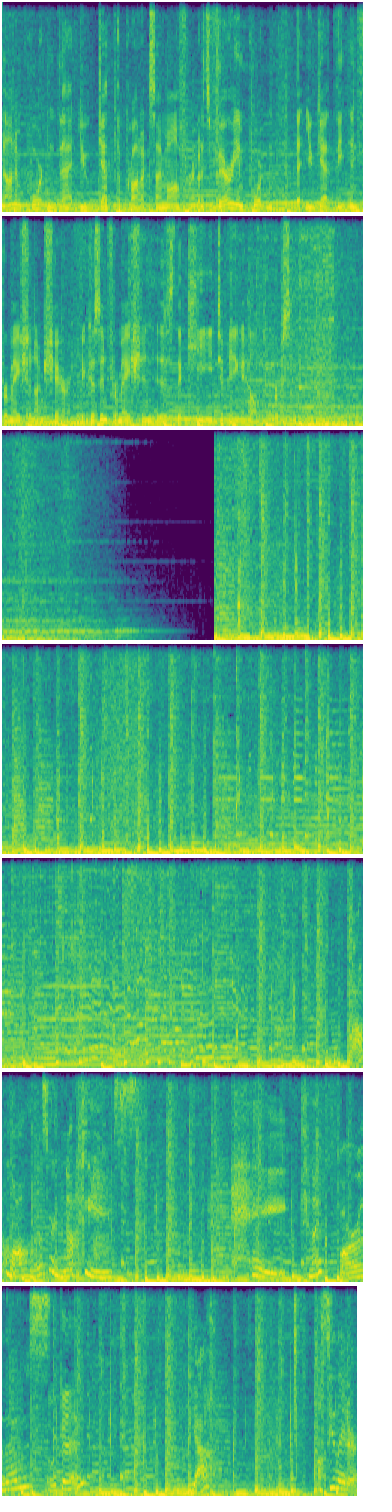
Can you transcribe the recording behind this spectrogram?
not important that you get the products I'm offering, but it's very important that you get the information I'm sharing because information is the key to being a healthy person. Wow, Mom, those are nice. Hey, can I borrow those? Okay. Yeah? I'll see you later.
